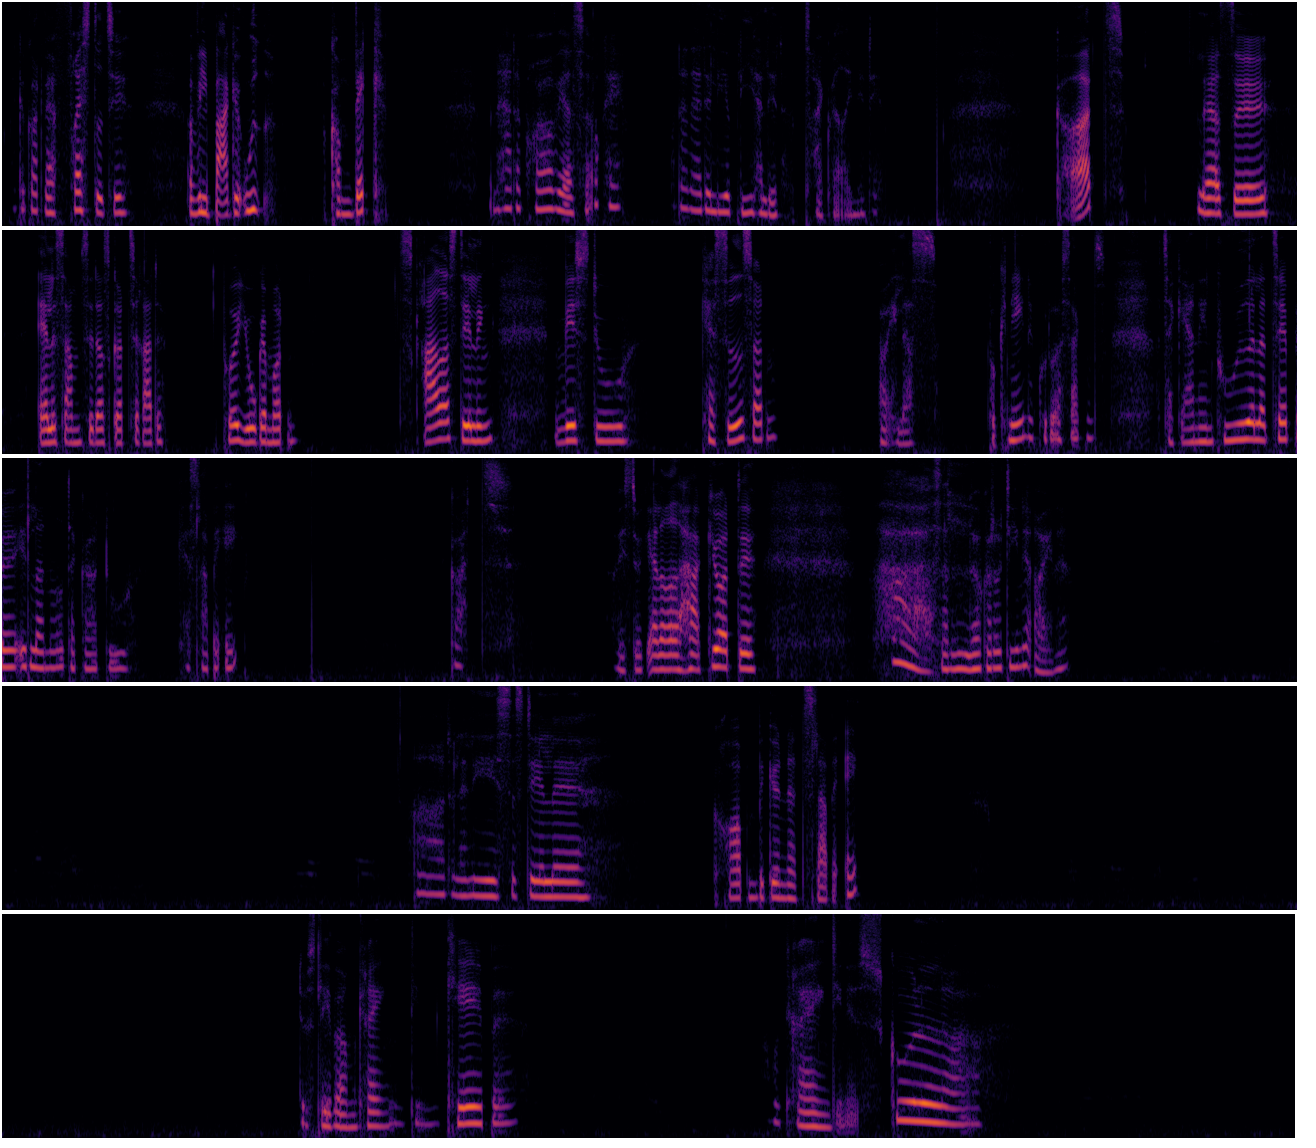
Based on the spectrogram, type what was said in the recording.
Man kan godt være fristet til at ville bakke ud og komme væk. Men her der prøver vi altså, okay, hvordan er det lige at blive her lidt? Træk vejret ind i det. Godt. Lad os øh, alle sammen sætte os godt til rette på yogamotten. Skrædderstilling, hvis du kan sidde sådan. Og ellers på knæene kunne du også sagtens. Og tag gerne en pude eller tæppe, et eller andet, der gør, at du kan slappe af. Godt. Og hvis du ikke allerede har gjort det, Ah, så lukker du dine øjne. Og du lader lige så stille kroppen begynde at slappe af. Du slipper omkring din kæbe, omkring dine skuldre,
